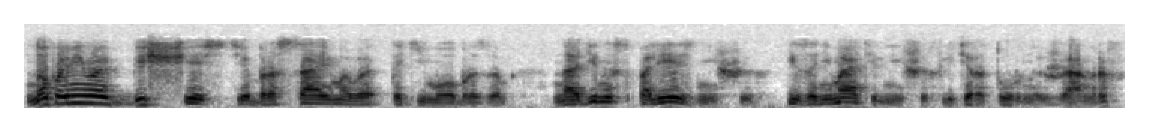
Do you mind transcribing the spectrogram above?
Но помимо бесчестия, бросаемого таким образом на один из полезнейших и занимательнейших литературных жанров,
